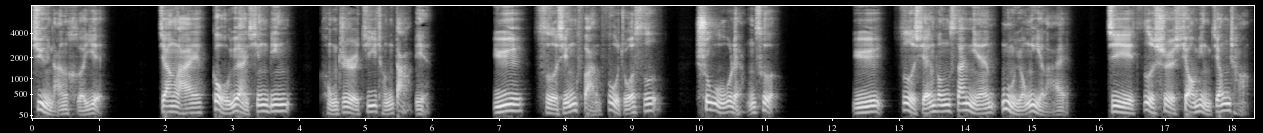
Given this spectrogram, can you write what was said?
巨难合业。将来构院兴兵，恐致积成大变。于此行反复着思，殊无良策。于自咸丰三年慕容以来，即自恃效命疆场，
